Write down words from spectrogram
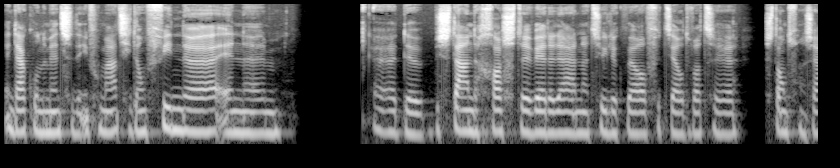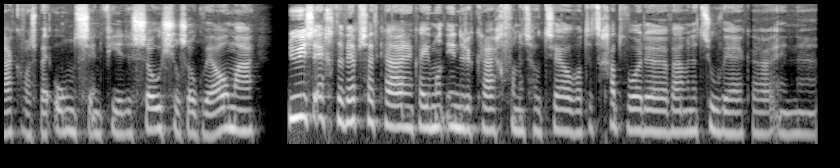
En daar konden mensen de informatie dan vinden en ehm, uh, de bestaande gasten werden daar natuurlijk wel verteld wat de stand van zaken was bij ons en via de socials ook wel. Maar nu is echt de website klaar en kan je helemaal indruk krijgen van het hotel, wat het gaat worden, waar we naartoe werken. En, uh,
